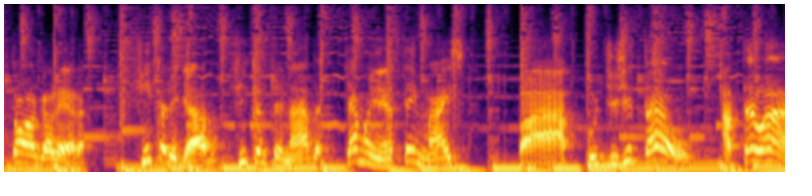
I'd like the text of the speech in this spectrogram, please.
Então, ó, galera, fica ligado, fica antenada, que amanhã tem mais Papo Digital. Até lá!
